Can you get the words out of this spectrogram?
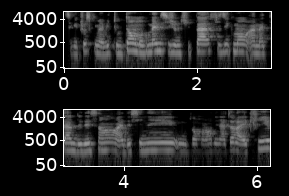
C'est quelque chose qui m'habite tout le temps. Donc même si je ne suis pas physiquement à ma table de dessin à dessiner ou devant mon ordinateur à écrire,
